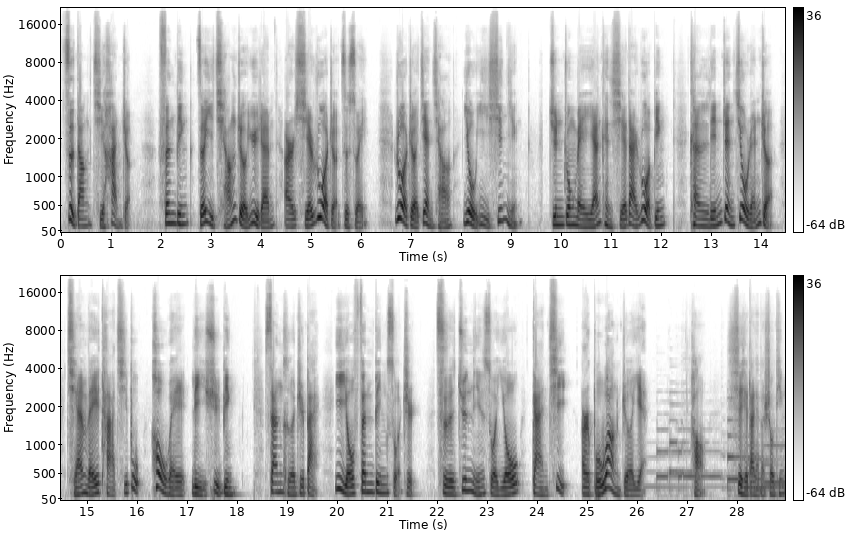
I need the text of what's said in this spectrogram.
自当其悍者。分兵，则以强者遇人，而挟弱者自随。弱者见强，又益新颖。军中每言肯携带弱兵，肯临阵救人者，前为塔其部。后为李续兵，三河之败亦由分兵所致，此军民所由感泣而不忘者也。好，谢谢大家的收听，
